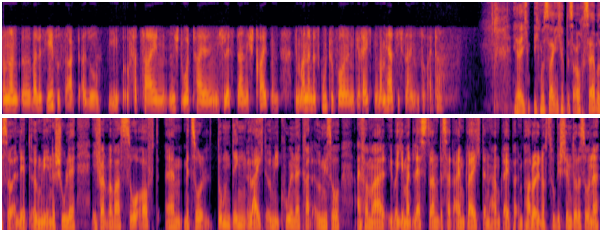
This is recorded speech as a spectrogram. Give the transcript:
sondern äh, weil es Jesus sagt, also wie äh, verzeihen, nicht urteilen, nicht lästern, nicht streiten, dem anderen das Gute wollen, gerecht und barmherzig sein und so weiter. Ja, ich, ich muss sagen, ich habe das auch selber so erlebt irgendwie in der Schule. Ich fand, man war so oft ähm, mit so dummen Dingen leicht irgendwie cool, ne? Gerade irgendwie so einfach mal über jemand lästern, das hat einem gleich, dann haben gleich ein paar Leute noch zugestimmt oder so, ne?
